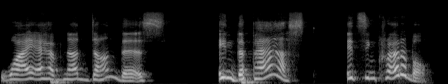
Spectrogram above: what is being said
why I have not done this in the past. It's incredible.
